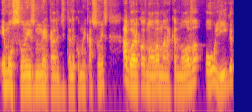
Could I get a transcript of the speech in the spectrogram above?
emoções no mercado de telecomunicações, agora com a nova marca nova ou Liga.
